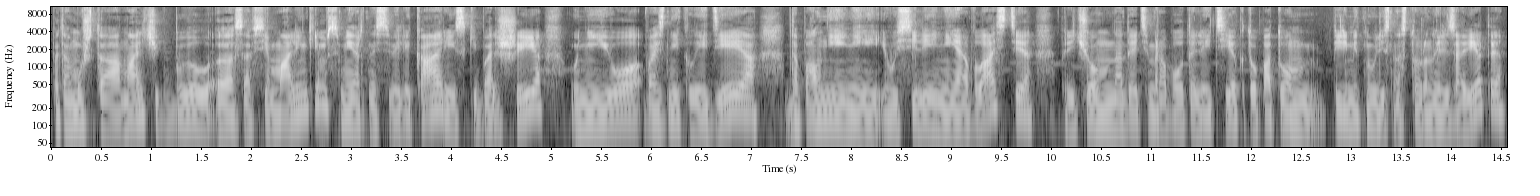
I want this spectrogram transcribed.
потому что мальчик был э, совсем маленьким, смертность велика, риски большие. У нее возникла идея дополнения и усиления власти, причем над этим работали те, кто потом переметнулись на сторону Елизаветы,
